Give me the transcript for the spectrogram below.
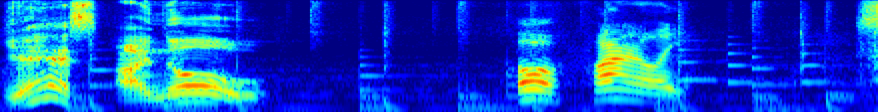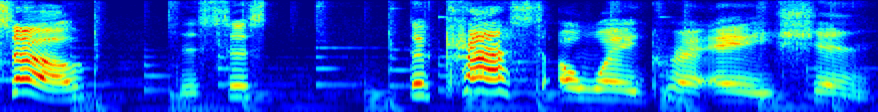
Yes, I know. Oh, finally. So, this is the Castaway creation.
